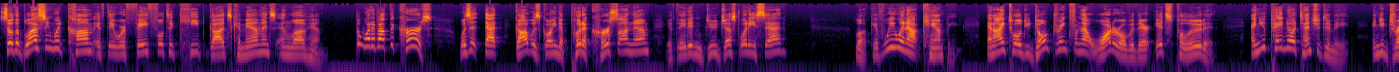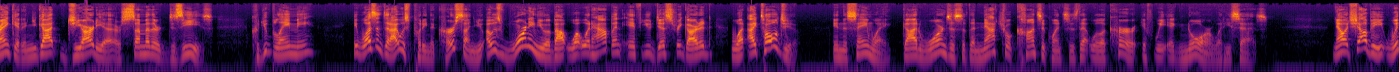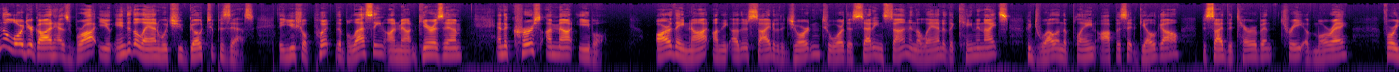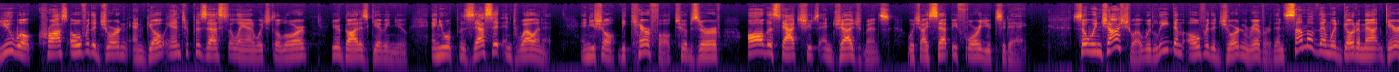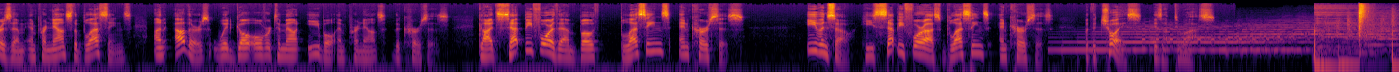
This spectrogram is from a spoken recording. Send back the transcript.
So the blessing would come if they were faithful to keep God's commandments and love Him. But what about the curse? Was it that God was going to put a curse on them if they didn't do just what He said? Look, if we went out camping and I told you, don't drink from that water over there, it's polluted, and you paid no attention to me, and you drank it and you got giardia or some other disease, could you blame me? It wasn't that I was putting the curse on you. I was warning you about what would happen if you disregarded what I told you. In the same way, God warns us of the natural consequences that will occur if we ignore what he says. Now it shall be, when the Lord your God has brought you into the land which you go to possess, that you shall put the blessing on Mount Gerizim and the curse on Mount Ebal. Are they not on the other side of the Jordan toward the setting sun in the land of the Canaanites who dwell in the plain opposite Gilgal, beside the terebinth tree of Moreh? For you will cross over the Jordan and go in to possess the land which the Lord your God is giving you, and you will possess it and dwell in it. And you shall be careful to observe all the statutes and judgments which I set before you today. So when Joshua would lead them over the Jordan River, then some of them would go to Mount Gerizim and pronounce the blessings, and others would go over to Mount Ebal and pronounce the curses. God set before them both blessings and curses. Even so, He set before us blessings and curses, but the choice is up to us.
